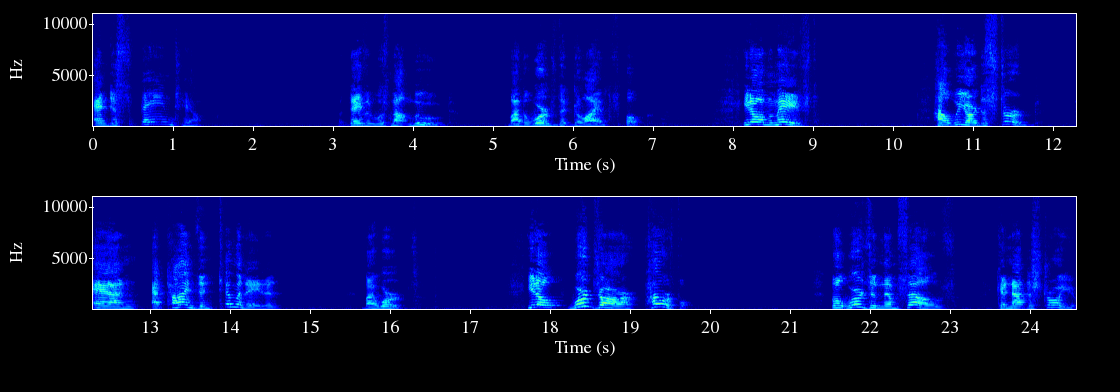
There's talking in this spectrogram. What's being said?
and disdained him. But David was not moved by the words that Goliath spoke. You know, I'm amazed how we are disturbed and at times intimidated by words. You know, words are powerful, but words in themselves cannot destroy you.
